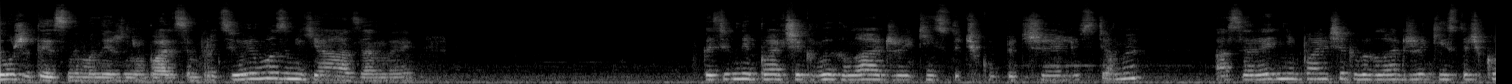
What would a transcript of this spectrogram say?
Дуже тиснемо нижнім пальцем, працюємо з м'язами. Вказівний пальчик вигладжує кісточку під челюстями, а середній пальчик вигладжує кісточку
